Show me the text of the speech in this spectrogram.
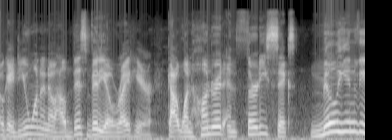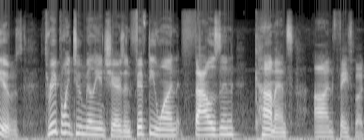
Okay, do you want to know how this video right here got 136 million views, 3.2 million shares, and 51,000 comments on Facebook?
